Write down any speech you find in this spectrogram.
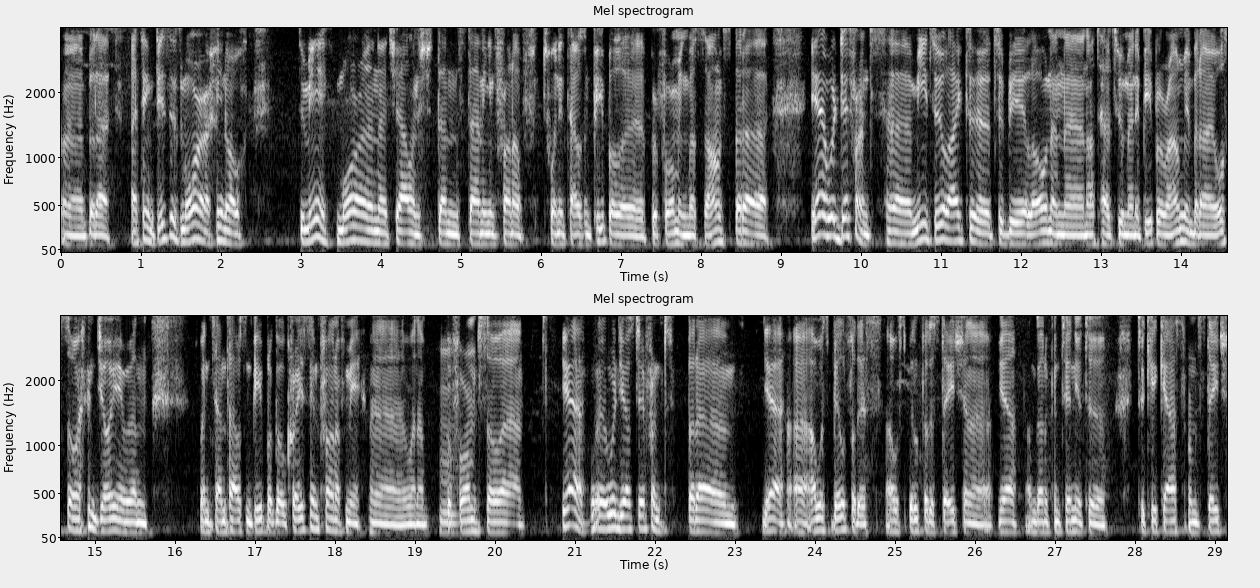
uh, but I, I think this is more, you know, to me, more on a challenge than standing in front of 20,000 people uh, performing my songs. But uh, yeah, we're different. Uh, me too, like to, to be alone and uh, not have too many people around me, but I also enjoy it when when 10,000 people go crazy in front of me uh, when I hmm. perform. So uh, yeah, we're, we're, just different. But um, yeah, uh, I was built for this. I was built for the stage, and uh, yeah, I'm going to continue to to kick ass from the stage.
